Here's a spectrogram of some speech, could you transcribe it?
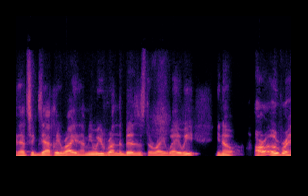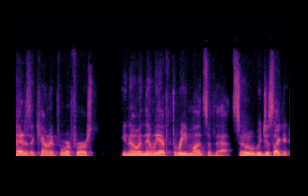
that's exactly right. I mean, we run the business the right way. We, you know, our overhead is accounted for first you know, and then we have three months of that. So we just like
